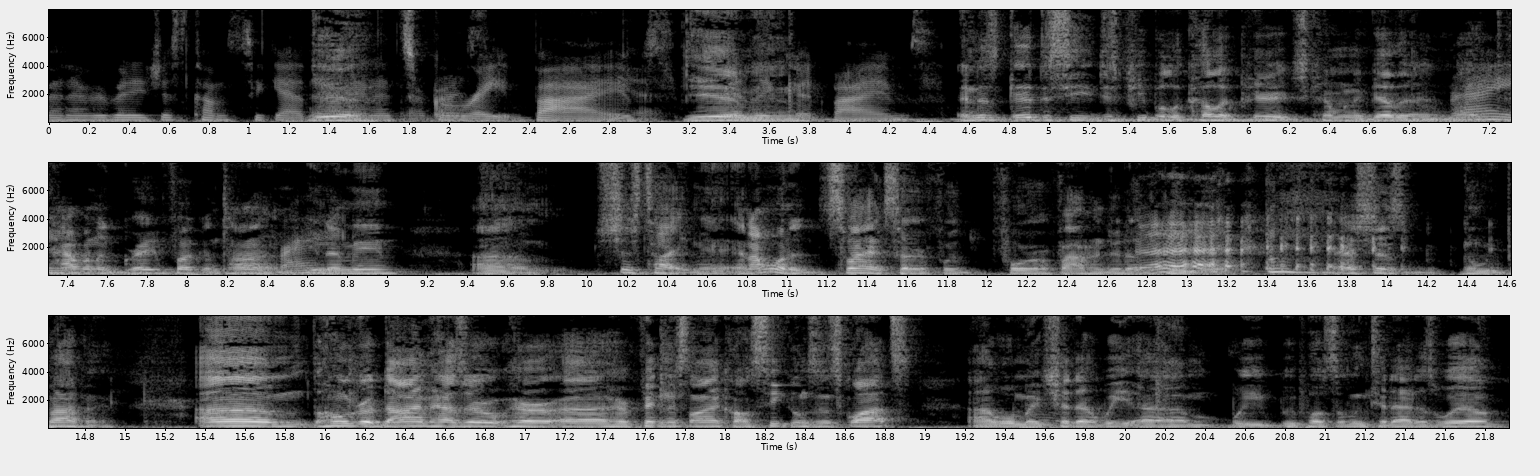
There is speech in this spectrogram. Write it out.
and everybody just comes together Yeah. and it's Everybody's- great vibes. Yeah, really man. good vibes. and it's good to see just people of color period just coming together and like having a great fucking time. You know what I mean? Um, it's just tight, man. And I want to swag surf with four or five hundred other people. That's just gonna be popping. Um, the homegirl Dime has her her uh, her fitness line called Sequence and Squats. Uh, we'll make sure that we um we, we post a link to that as well.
